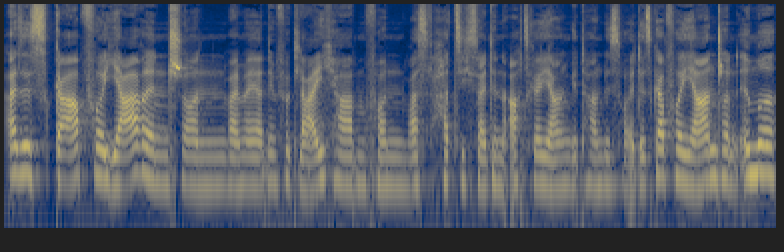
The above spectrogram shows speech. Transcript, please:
Also es gab vor Jahren schon, weil wir ja den Vergleich haben von, was hat sich seit den 80er Jahren getan bis heute. Es gab vor Jahren schon immer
